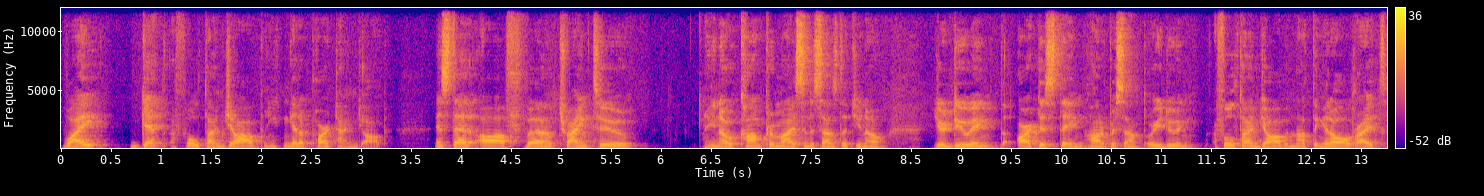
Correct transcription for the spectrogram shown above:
why get a full-time job when you can get a part-time job? Instead of uh, trying to, you know, compromise in the sense that, you know, you're doing the artist thing 100% or you're doing a full-time job and nothing at all, right?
